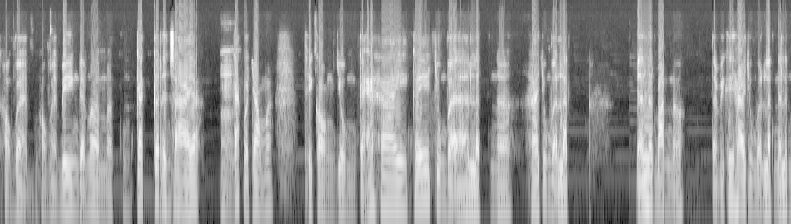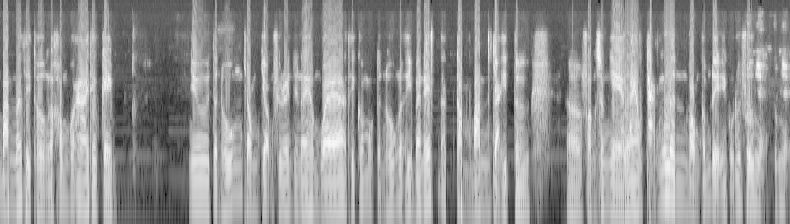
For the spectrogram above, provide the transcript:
hậu vệ hậu vệ biên để mà mà cắt kết inside á ừ. cắt vào trong á thì còn dùng cả hai cái trung vệ lịch à, hai trung vệ lịch để lên banh nữa tại vì khi hai trung vệ lịch này lên banh á thì thường là không có ai theo kèm như tình huống trong trận Fiorentina hôm qua thì có một tình huống là Ibanez đã cầm banh chạy từ uh, phần sân nhà lao thẳng lên vòng cấm địa của đối phương đúng vậy, đúng vậy.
